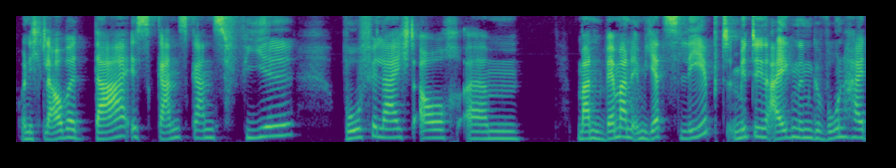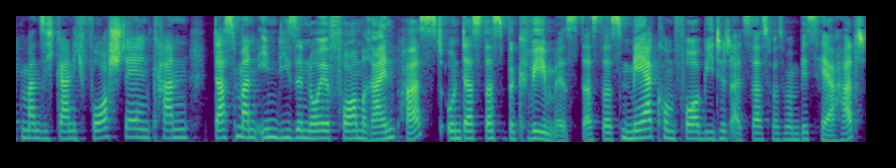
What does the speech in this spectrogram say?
Und ich glaube, da ist ganz, ganz viel, wo vielleicht auch ähm, man, wenn man im Jetzt lebt, mit den eigenen Gewohnheiten, man sich gar nicht vorstellen kann, dass man in diese neue Form reinpasst und dass das bequem ist, dass das mehr Komfort bietet als das, was man bisher hat.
